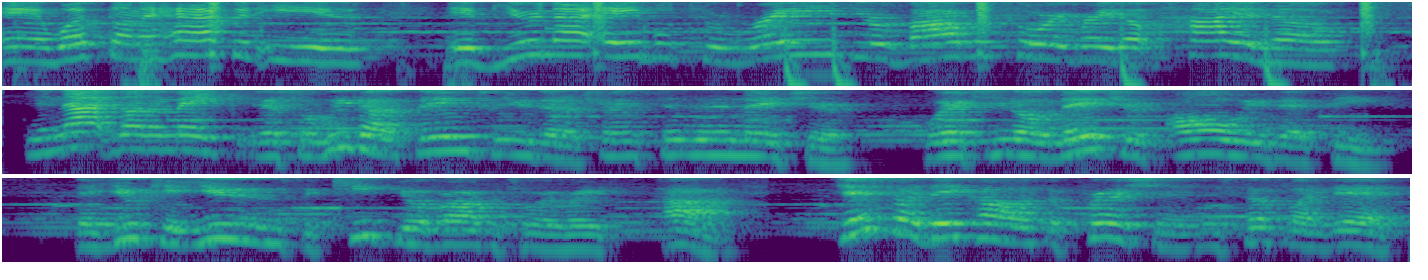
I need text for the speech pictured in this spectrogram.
And what's going to happen is if you're not able to raise your vibratory rate up high enough, you're not going to make it. Yeah, so we got things for you that are transcendent in nature, which, you know, nature is always at peace that you can use to keep your vibratory rate high. Just like they cause depression and stuff like that,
